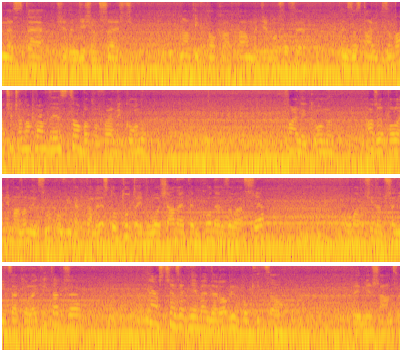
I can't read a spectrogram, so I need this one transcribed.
MST 76 na TikToka, tam będzie można sobie ten zestawik zobaczyć, a naprawdę jest co, bo to fajny kun. Fajny kun, a że pole nie ma żadnych słupów i tak dalej, zresztą tutaj było tym kunem, zobaczcie. U Marcina Pszenica kolegi, także ja ścieżek nie będę robił póki co tej mieszance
